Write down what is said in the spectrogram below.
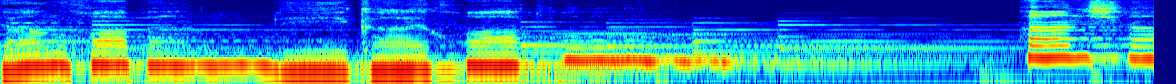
当花瓣离开花朵，暗香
